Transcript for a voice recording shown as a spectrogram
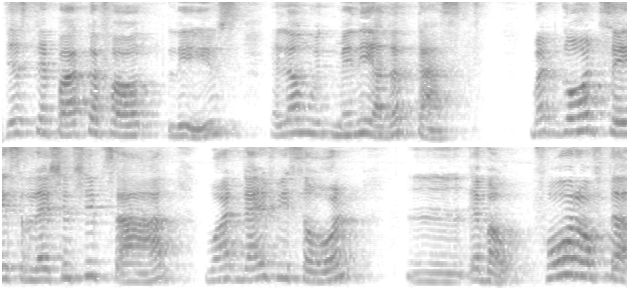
just a part of our lives along with many other tasks. But God says relationships are what life is all uh, about. Four of the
